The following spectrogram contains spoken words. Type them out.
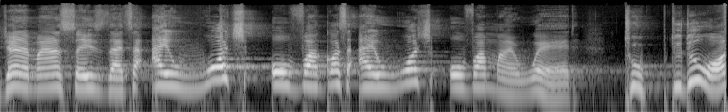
Jeremiah says that I watch over, God I watch over my word to, to do what?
